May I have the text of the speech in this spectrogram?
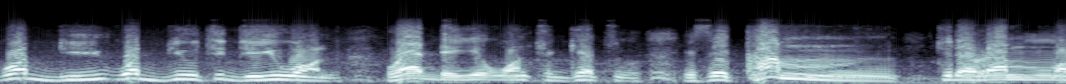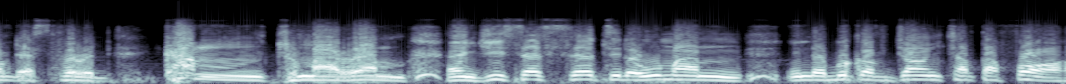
what do you what beauty do you want? Where do you want to get to? He said, Come to the realm of the spirit. Come to my realm. And Jesus said to the woman in the book of John, chapter 4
